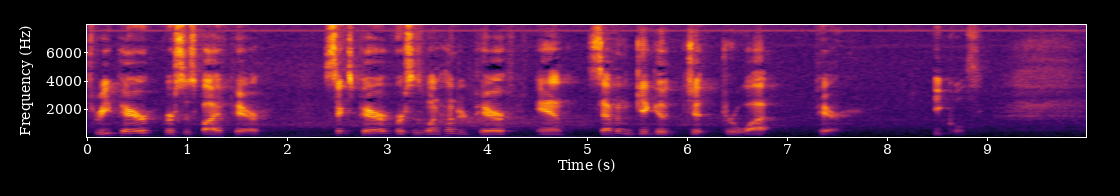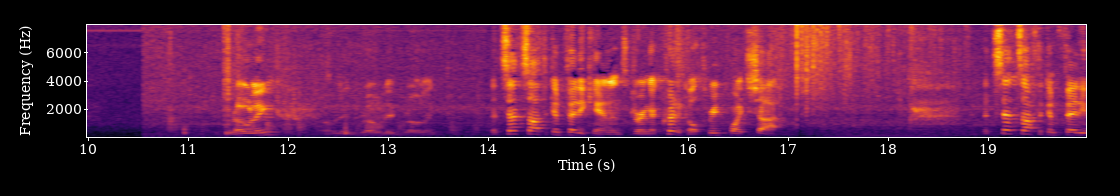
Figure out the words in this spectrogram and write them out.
3 pair versus 5 pair, 6 pair versus 100 pair, and 7 gigajit per watt pair equals. Rolling, rolling, rolling, rolling. It sets off the confetti cannons during a critical three-point shot. It sets off the confetti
